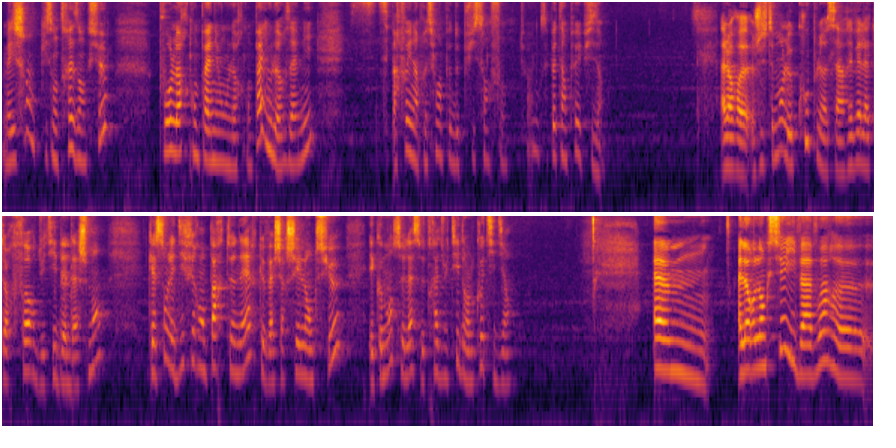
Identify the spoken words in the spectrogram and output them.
Mais les gens qui sont très anxieux, pour leurs compagnons, leurs compagnes ou leurs amis, c'est parfois une impression un peu de puissant fond. Tu vois Donc ça peut être un peu épuisant. Alors euh, justement, le couple, c'est un révélateur fort du type mm. d'attachement. Quels sont les différents partenaires que va chercher l'anxieux et comment cela se traduit-il dans le quotidien? Euh, Alors l'anxieux, il va avoir euh,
